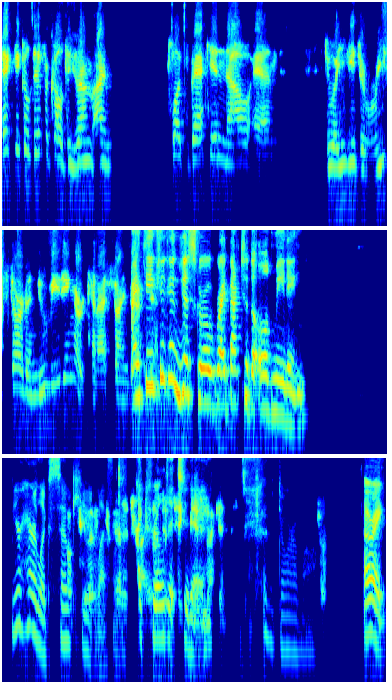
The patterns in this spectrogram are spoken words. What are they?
technical difficulties. I'm I'm plugged back in now, and do I need to restart a new meeting, or can I sign back? I think in? you can just go right back to the old meeting. Your hair looks so Okay, cute, let me give Leslie. that a I. It'll curled it take me a today. Adorable. All right.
